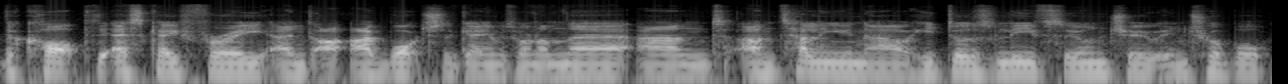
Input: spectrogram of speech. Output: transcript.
the COP, the SK3, and I, I watch the games when I'm there, and I'm telling you now, he does leave Söyüncü in trouble.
